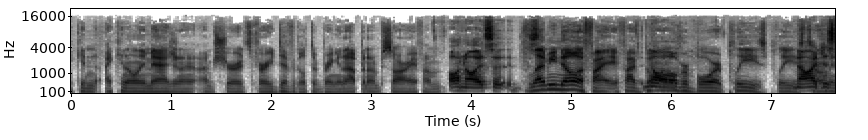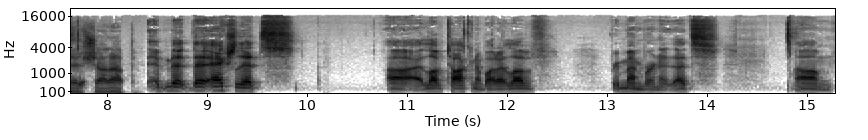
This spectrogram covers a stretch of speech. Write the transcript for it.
can I can only imagine. I, I'm sure it's very difficult to bring it up, and I'm sorry if I'm. Oh no, it's a. It's, Let me know if I if I've gone No. overboard. Please, please. No, I just- to shut up. that, actually, that's. Uh, I love talking about it. I love remembering it. That's, um,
